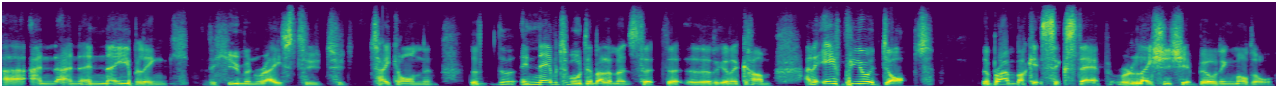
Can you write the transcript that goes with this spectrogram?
uh, and and enabling the human race to to take on the, the inevitable developments that, that, that are going to come. And if you adopt the brand bucket six step relationship building model.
